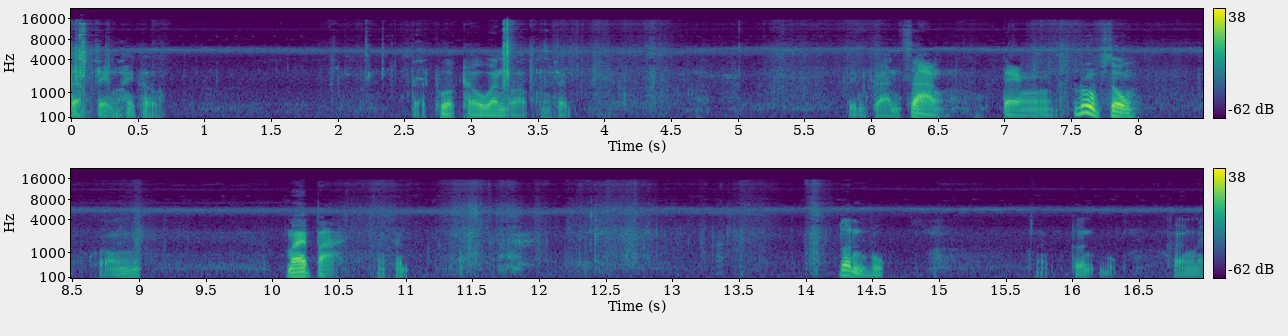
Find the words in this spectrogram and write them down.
ตัดแต่งให้เขาตัดพวกเทาวันออกนะครับ เป็นการสร้างแต่งรูปทรงของไม้ป่านะครับ ต้นบุก ต้นบุก ข้างใน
